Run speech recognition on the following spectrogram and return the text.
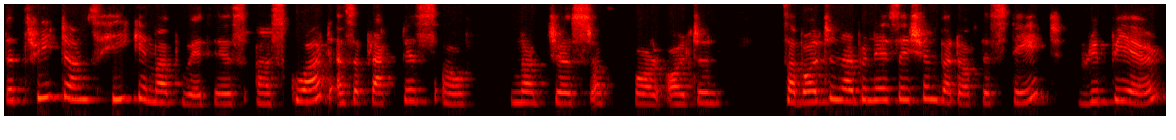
The three terms he came up with is a squat as a practice of not just of for altern, subaltern urbanization, but of the state, repair,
